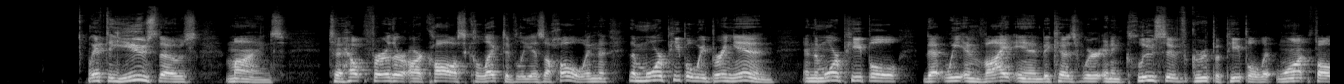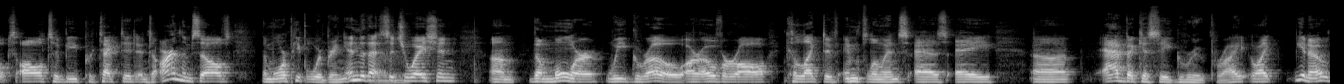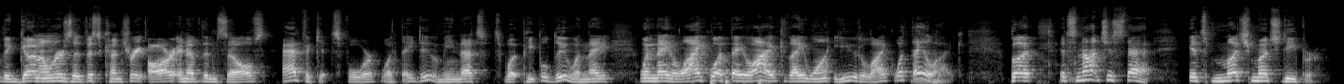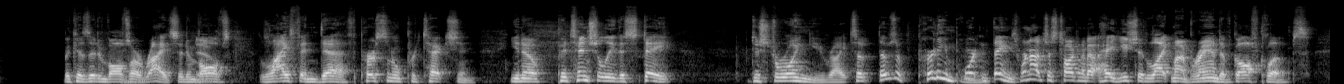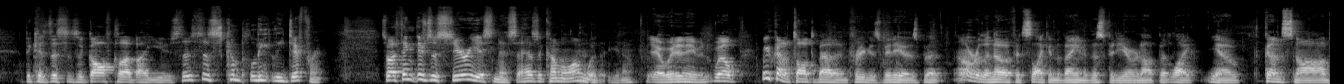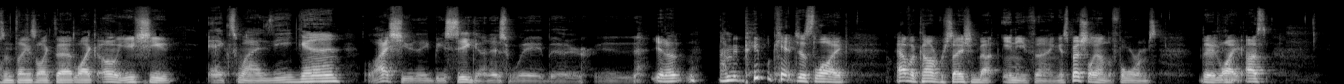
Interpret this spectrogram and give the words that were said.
We have to use those minds to help further our cause collectively as a whole. And the, the more people we bring in, and the more people that we invite in because we're an inclusive group of people that want folks all to be protected and to arm themselves, the more people we bring into that situation, um, the more we grow our overall collective influence as a uh, advocacy group, right? Like, you know, the gun owners of this country are and of themselves advocates for what they do. I mean, that's what people do when they when they like what they like, they want you to like what they mm-hmm. like. But it's not just that. It's much much deeper because it involves our rights. It involves life and death, personal protection, you know, potentially the state destroying you, right? So those are pretty important mm-hmm. things. We're not just talking about, hey, you should like my brand of golf clubs because this is a golf club I use. This is completely different. So I think there's a seriousness that has to come along with it, you know? Yeah, we didn't even. Well, we've kind of talked about it in previous videos, but I don't really know if it's like in the vein of this video or not. But like, you know, gun snobs and things like that. Like, oh, you shoot XYZ gun? Well, I shoot ABC gun. It's way better. You know, I mean, people can't just like have a conversation about anything, especially on the forums. They're like, I,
